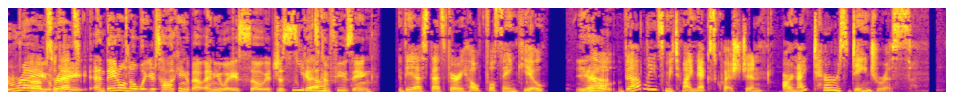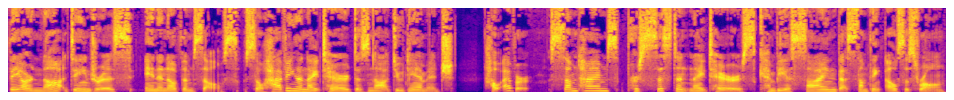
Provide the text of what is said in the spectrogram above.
Right, um, so right. and they don't know what you're talking about anyway, so it just yeah. gets confusing. Yes, that's very helpful. Thank you. Yeah. Well, that leads me to my next question. Are night terrors dangerous? They are not dangerous in and of themselves. So having a night terror does not do damage. However, sometimes persistent night terrors can be a sign that something else is wrong.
